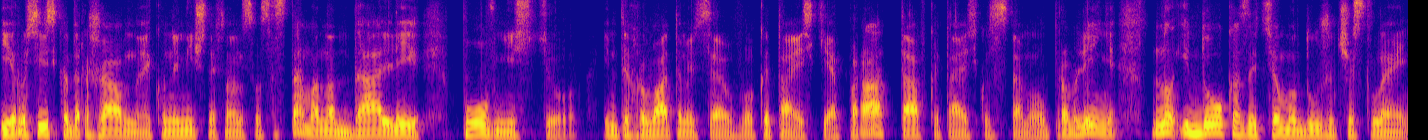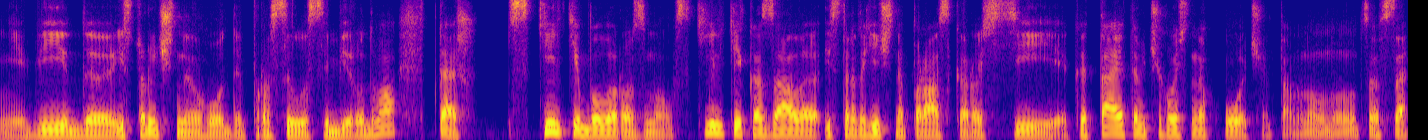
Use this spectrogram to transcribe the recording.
і російська державна економічна фінансова система надалі повністю інтегруватиметься в китайський апарат та в китайську систему управління. Ну і докази цьому дуже численні від е, історичної угоди про силу Сибіру 2 теж. Скільки було розмов, скільки казали і стратегічна поразка Росії, Китай там чогось не хоче. Там ну ну це все.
